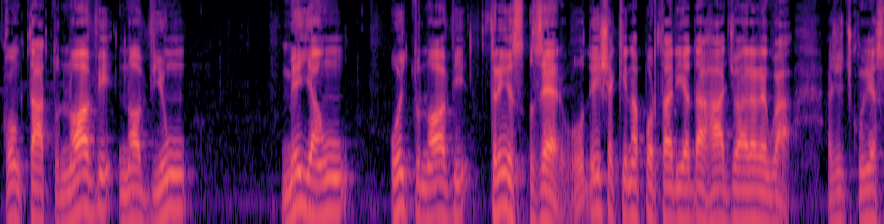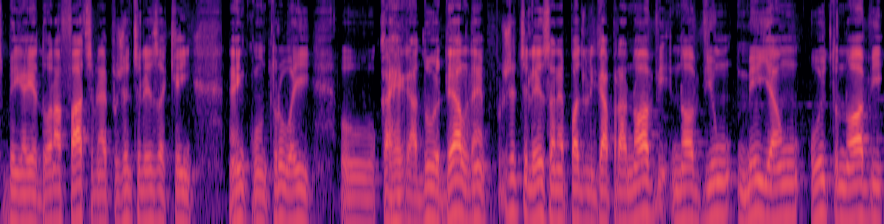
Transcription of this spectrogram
Contato 991 61 8930 ou deixa aqui na portaria da Rádio Araranguá. a gente conhece bem aí a dona Fátima, né? Por gentileza, quem né, encontrou aí o carregador dela, né? Por gentileza, né? Pode ligar para 991618930.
